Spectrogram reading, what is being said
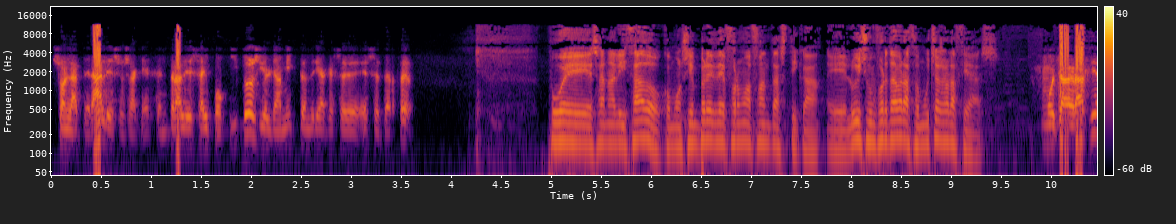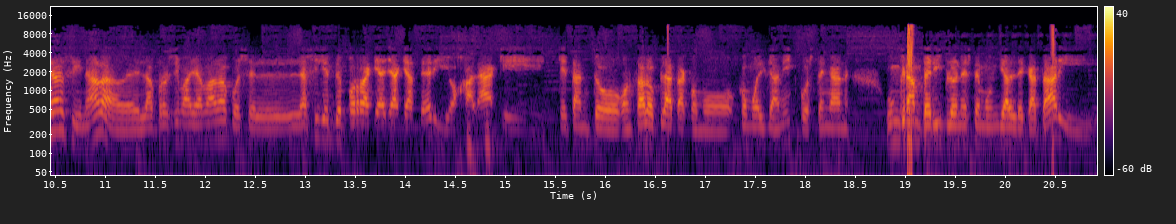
son laterales, o sea que centrales hay poquitos y el Yamik tendría que ser ese tercero. Pues analizado, como siempre, de forma fantástica. Eh, Luis, un fuerte abrazo, muchas gracias. Muchas gracias y nada, en la próxima llamada, pues el, la siguiente porra que haya que hacer y ojalá que, que tanto Gonzalo Plata como, como el Yannick pues tengan un gran periplo en este Mundial de Qatar y,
